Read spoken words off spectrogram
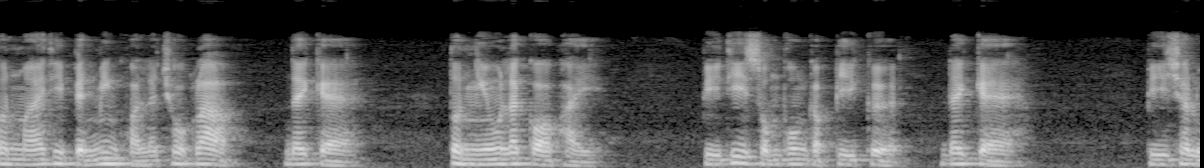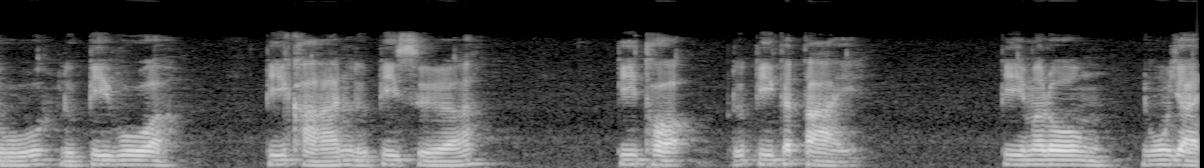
ต้นไม้ที่เป็นมิ่งขวัญและโชคลาภได้แก่ ต้นงิ้วและกอไผ่ ปีที่สมพงษ์กับปีเกิดได้แก่ ปีฉลูหรือปีวัว ปีขานหรือปีเสือ ปีเถาะหรือปีกระต่าย ปีมะโรง งูใหญ่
